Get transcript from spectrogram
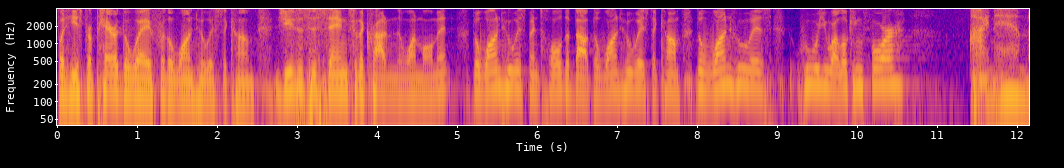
but he's prepared the way for the one who is to come. Jesus is saying to the crowd in the one moment, the one who has been told about, the one who is to come, the one who is who you are looking for, I'm him.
